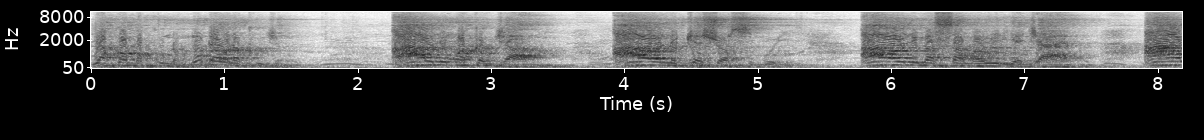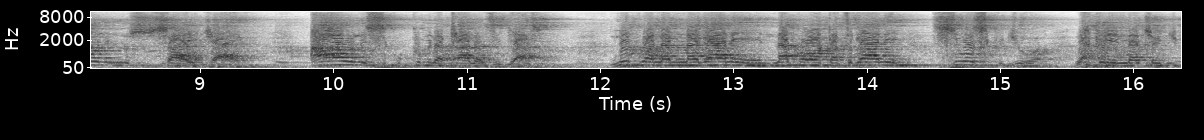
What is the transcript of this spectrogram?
ya kwamba kuna muda unakuja. Au ni mwaka ujao au ni kesho asubuhi au ni masaa mawili yajayo au ni nusu saa ijayo au ni siku kumi na tano zijazo ni kwa namna gani na kwa wakati gani? Siwezi kujua lakini ninachojua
